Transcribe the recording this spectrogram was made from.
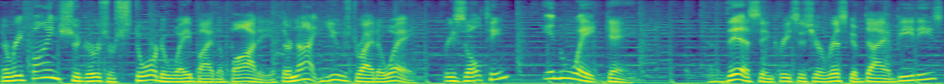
Now, refined sugars are stored away by the body if they're not used right away, resulting in weight gain. This increases your risk of diabetes,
